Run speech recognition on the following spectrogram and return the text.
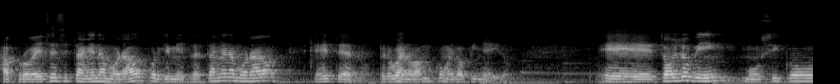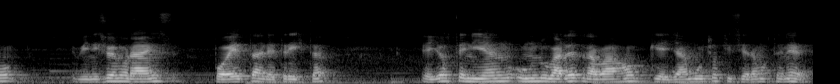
Aprovechen si están enamorados, porque mientras están enamorados es eterno. Pero bueno, vamos con el Opiñeiro. Eh, Tom músico Vinicio de Moraes, poeta, letrista, ellos tenían un lugar de trabajo que ya muchos quisiéramos tener.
